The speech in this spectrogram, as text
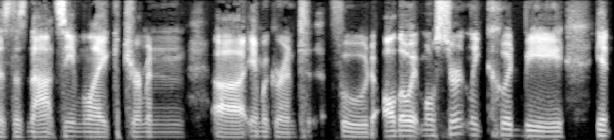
this does not seem like german uh, immigrant food although it most certainly could be it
